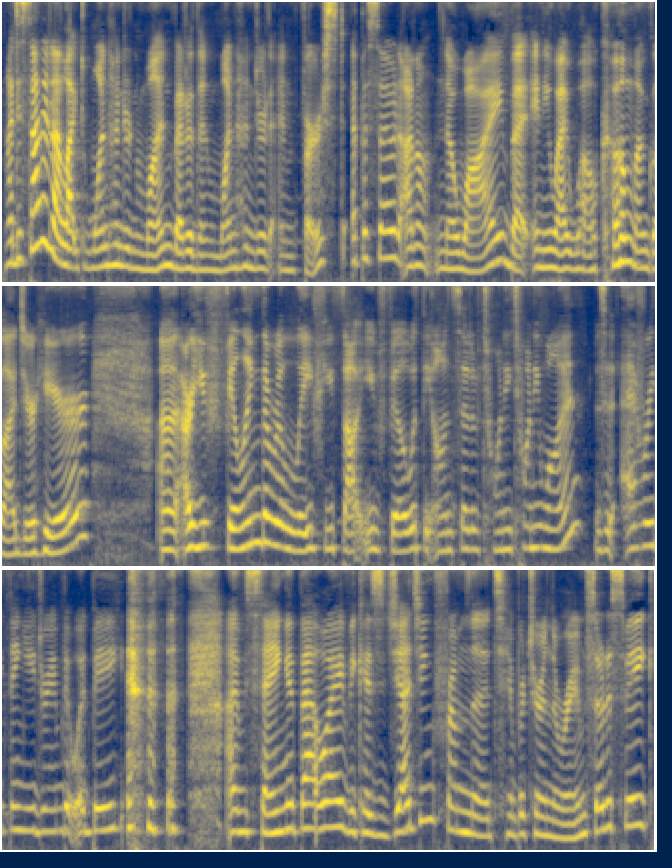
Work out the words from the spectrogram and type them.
I decided I liked 101 better than 101st episode. I don't know why, but anyway, welcome. I'm glad you're here. Uh, are you feeling the relief you thought you'd feel with the onset of 2021? Is it everything you dreamed it would be? I'm saying it that way because judging from the temperature in the room, so to speak,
